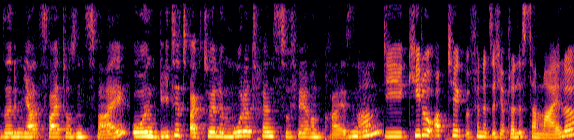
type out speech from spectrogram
seit dem Jahr 2002 und bietet aktuelle Modetrends zu fairen Preisen an. Die Kido Optik befindet sich auf der Listermeile,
